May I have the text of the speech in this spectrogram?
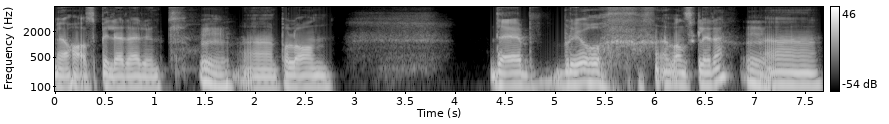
med å ha spillere rundt Mm. uh, på lån. Det blir jo vanskeligere. Mm.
